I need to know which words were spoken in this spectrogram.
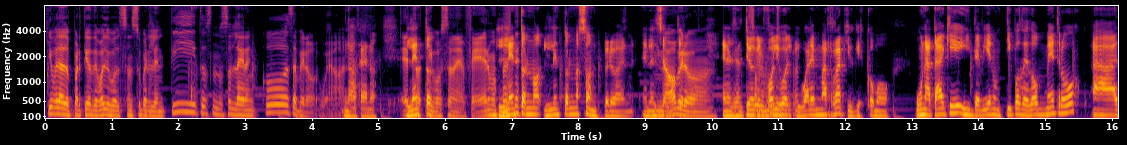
que los partidos de voleibol son súper lentitos, no son la gran cosa, pero bueno. No, o sea, no. Estos tipos son enfermos. Lentos no, lentos no son, pero en, en el sentido. pero. En el sentido que el voleibol igual es más rápido, que es como un ataque y te viene un tipo de dos metros a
